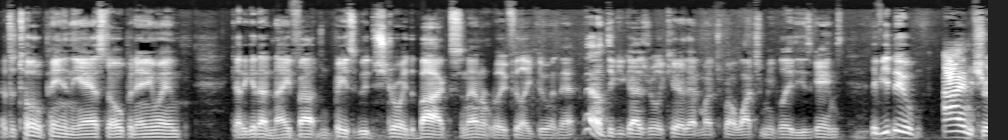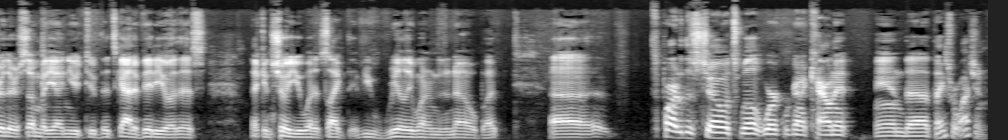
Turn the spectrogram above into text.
That's a total pain in the ass to open anyway. Got to get a knife out and basically destroy the box, and I don't really feel like doing that. I don't think you guys really care that much about watching me play these games. If you do, I'm sure there's somebody on YouTube that's got a video of this that can show you what it's like if you really wanted to know. But uh, it's part of this show. It's Will It Work? We're going to count it. And uh, thanks for watching.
